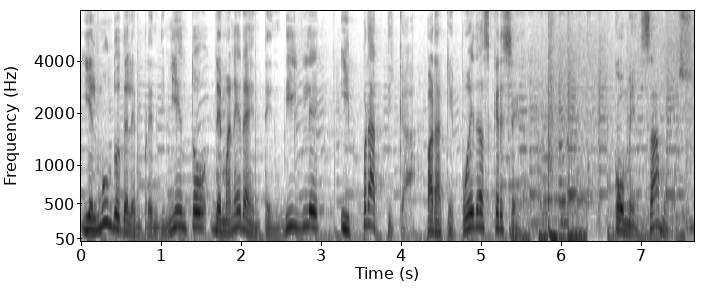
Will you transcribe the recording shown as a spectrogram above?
y el mundo del emprendimiento de manera entendible y práctica para que puedas crecer. Comenzamos.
